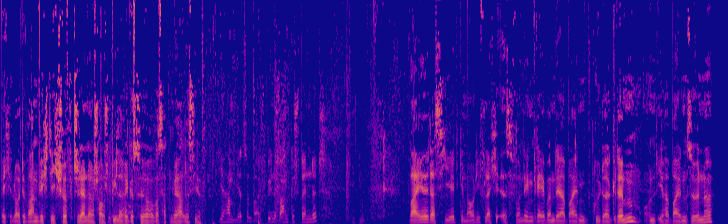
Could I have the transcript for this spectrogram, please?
welche Leute waren wichtig, Schriftsteller, Schauspieler, Regisseure, was hatten wir alles hier? Hier haben wir zum Beispiel eine Bank gespendet weil das hier genau die Fläche ist von den Gräbern der beiden Brüder Grimm und ihrer beiden Söhne.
